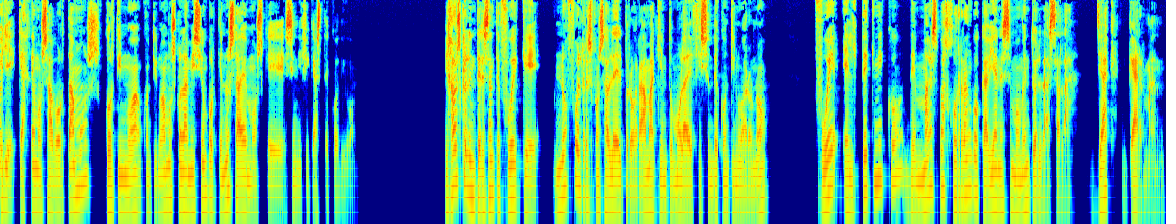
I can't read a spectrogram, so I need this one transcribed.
oye, ¿qué hacemos? ¿Abortamos? ¿Continuamos con la misión? Porque no sabemos qué significa este código. Fijaos que lo interesante fue que no fue el responsable del programa quien tomó la decisión de continuar o no. Fue el técnico de más bajo rango que había en ese momento en la sala, Jack Garman.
